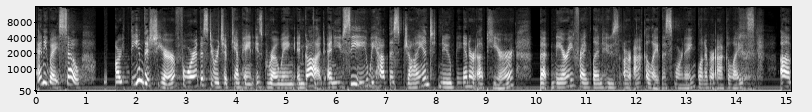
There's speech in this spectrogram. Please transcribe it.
anyway, so our theme this year for the stewardship campaign is growing in God. And you see, we have this giant new banner up here that Mary Franklin, who's our acolyte this morning, one of our acolytes, um,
